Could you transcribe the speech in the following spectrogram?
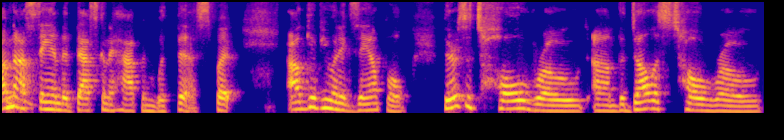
I'm not saying that that's going to happen with this, but I'll give you an example. There's a toll road, um, the Dulles Toll Road,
